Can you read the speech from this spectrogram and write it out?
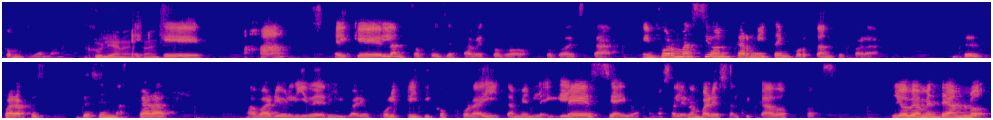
¿cómo se llama? Juliana Assange. que, ajá, el que lanzó, pues ya sabe, todo, toda esta información, carnita importante para, para pues desenmascarar a varios líderes y varios políticos, por ahí también la iglesia, y bueno, salieron varios salpicados. Y obviamente AMLO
